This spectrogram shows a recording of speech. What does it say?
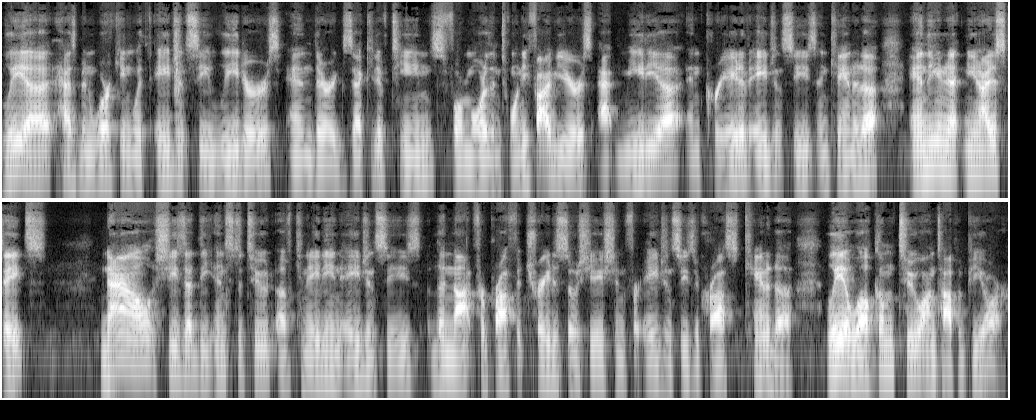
Leah has been working with agency leaders and their executive teams for more than 25 years at media and creative agencies in Canada and the United States. Now she's at the Institute of Canadian Agencies, the not for profit trade association for agencies across Canada. Leah, welcome to On Top of PR.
